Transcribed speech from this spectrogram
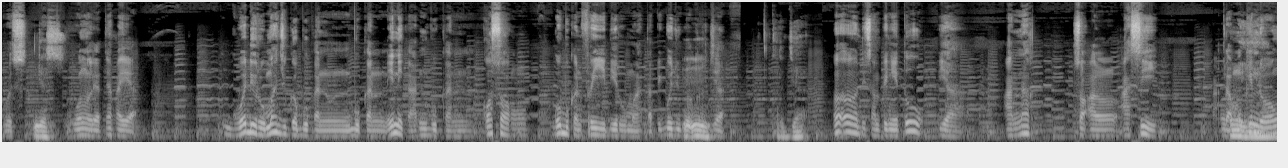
Gus. Yes. Gue ngelihatnya kayak gue di rumah juga bukan bukan ini kan bukan kosong. Gue bukan free di rumah tapi gue juga Mm-mm. kerja. Kerja. Heeh, di samping itu ya anak soal asi nggak Oh, mungkin iya, dong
